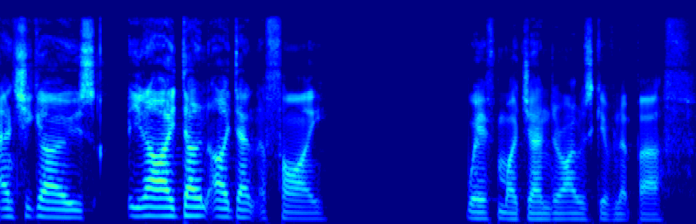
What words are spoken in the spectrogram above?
And she goes, You know, I don't identify with my gender I was given at birth.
